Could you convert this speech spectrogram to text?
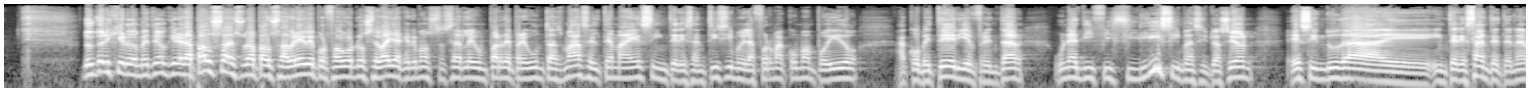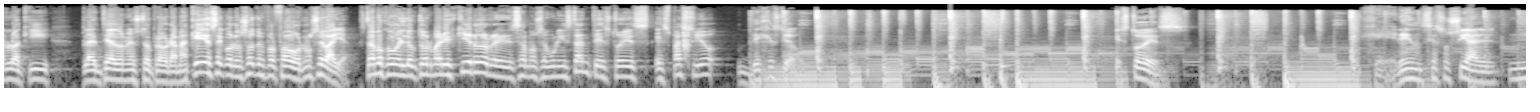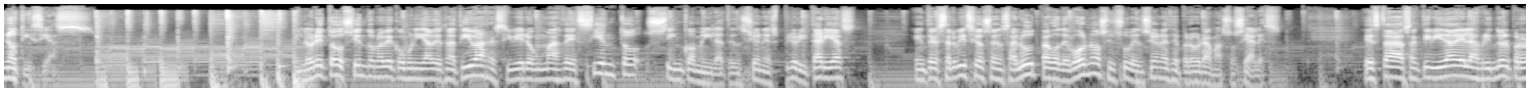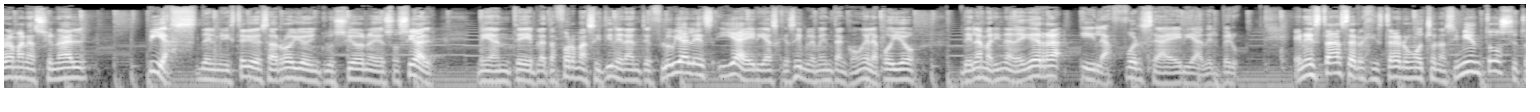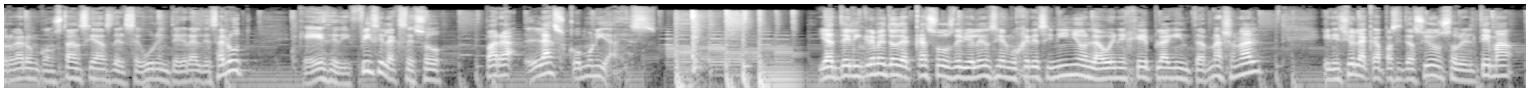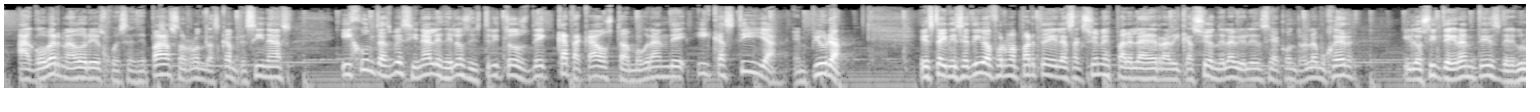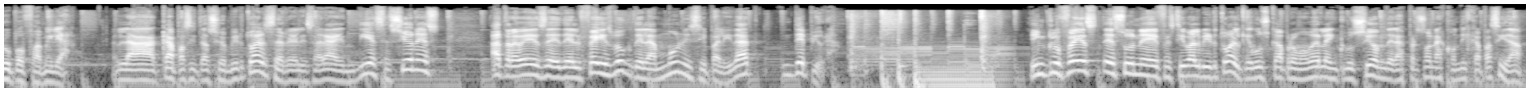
Doctor Izquierdo, me tengo que ir a la pausa, es una pausa breve, por favor no se vaya, queremos hacerle un par de preguntas más, el tema es interesantísimo y la forma como han podido acometer y enfrentar una dificilísima situación es sin duda eh, interesante tenerlo aquí planteado en nuestro programa. Quédese con nosotros, por favor, no se vaya. Estamos con el doctor Mario Izquierdo, regresamos en un instante, esto es Espacio de Gestión. Esto es Gerencia Social Noticias. En Loreto, 109 comunidades nativas recibieron más de 105.000 atenciones prioritarias entre servicios en salud, pago de bonos y subvenciones de programas sociales. Estas actividades las brindó el Programa Nacional PIAS del Ministerio de Desarrollo e Inclusión eh, Social, mediante plataformas itinerantes fluviales y aéreas que se implementan con el apoyo de la Marina de Guerra y la Fuerza Aérea del Perú. En esta se registraron ocho nacimientos, se otorgaron constancias del Seguro Integral de Salud, que es de difícil acceso para las comunidades. Y ante el incremento de casos de violencia en mujeres y niños, la ONG Plan International inició la capacitación sobre el tema a gobernadores, jueces de paz, rondas campesinas y juntas vecinales de los distritos de Catacaos, Tambo Grande y Castilla, en Piura. Esta iniciativa forma parte de las acciones para la erradicación de la violencia contra la mujer y los integrantes del grupo familiar. La capacitación virtual se realizará en 10 sesiones a través del Facebook de la Municipalidad de Piura. Inclufest es un eh, festival virtual que busca promover la inclusión de las personas con discapacidad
